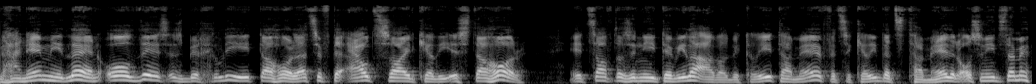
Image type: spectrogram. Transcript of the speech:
And all this is bichli tahor. That's if the outside keli is tahor itself doesn't need tevila. Aval bekli tameh, if it's a keli that's tameh, that also needs tameh.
